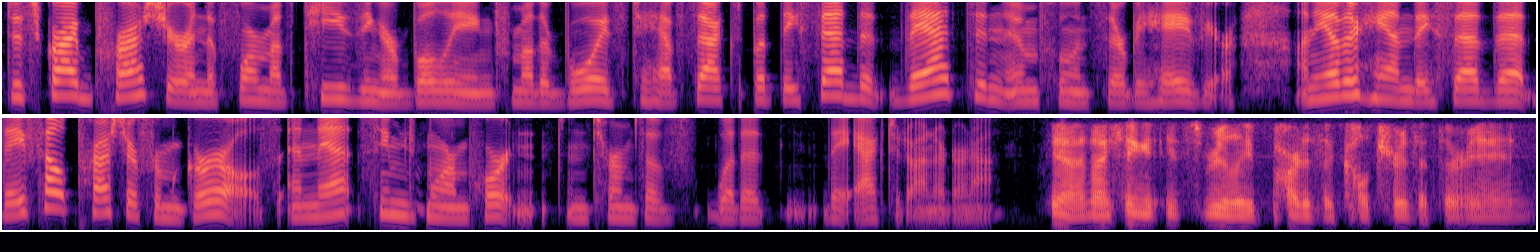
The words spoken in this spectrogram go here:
described pressure in the form of teasing or bullying from other boys to have sex, but they said that that didn't influence their behavior. On the other hand, they said that they felt pressure from girls, and that seemed more important in terms of whether they acted on it or not. Yeah, and I think it's really part of the culture that they're in,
